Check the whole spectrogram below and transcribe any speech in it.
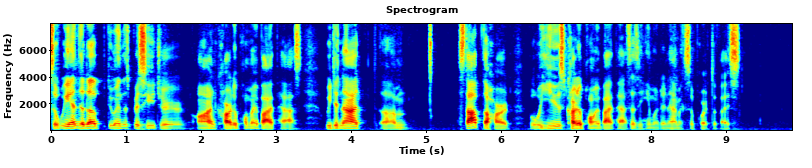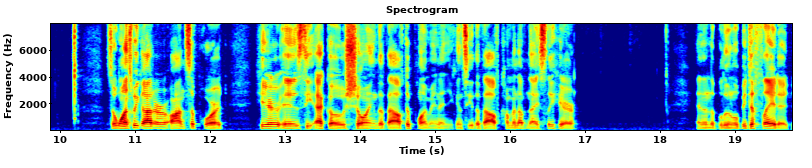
So we ended up doing this procedure on cardiopulmonary bypass. We did not um, stop the heart, but we used cardiopulmonary bypass as a hemodynamic support device. So once we got her on support, here is the echo showing the valve deployment, and you can see the valve coming up nicely here and then the balloon will be deflated,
